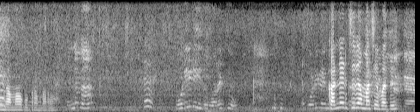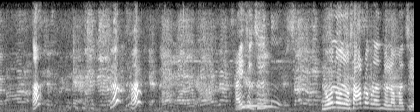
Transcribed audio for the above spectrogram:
எங்கள் அம்மாவை கூப்பிட்றேன் பாருங்க என்னம்மா பொடிடி இது உரைக்கும் பொடி வேணும் கண் அடிச்சிரு அம்மாச்சியை பார்த்து. ஆ? ஆ? ஐஸ் வச்சு நோ நோ நோ சாப்பிடக்கூடாதுன்னு சொல்லு அம்மாச்சிய.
